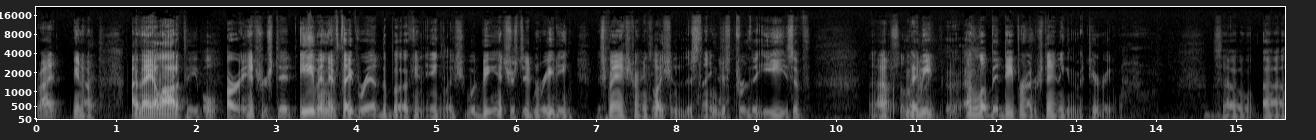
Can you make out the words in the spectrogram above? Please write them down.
Right. You know, I think a lot of people are interested, even if they've read the book in English, would be interested in reading the Spanish translation of this thing just for the ease of uh, maybe a little bit deeper understanding of the material. So, uh,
